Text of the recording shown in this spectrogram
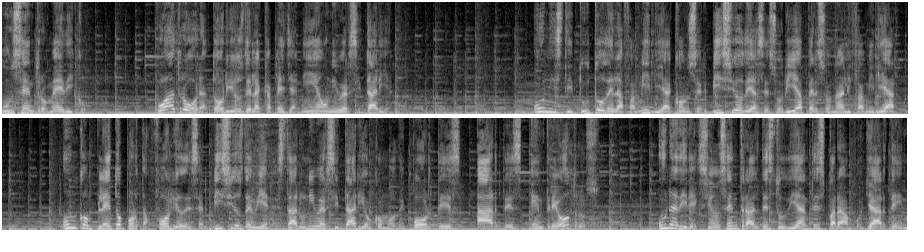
un centro médico, cuatro oratorios de la Capellanía Universitaria, un instituto de la familia con servicio de asesoría personal y familiar, un completo portafolio de servicios de bienestar universitario como deportes, artes, entre otros una dirección central de estudiantes para apoyarte en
